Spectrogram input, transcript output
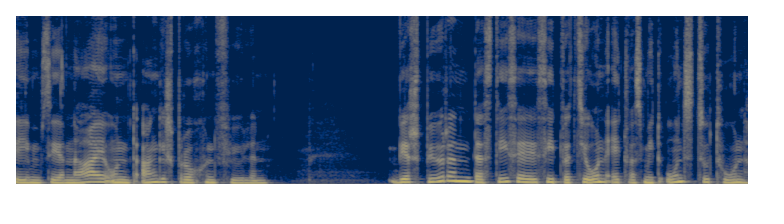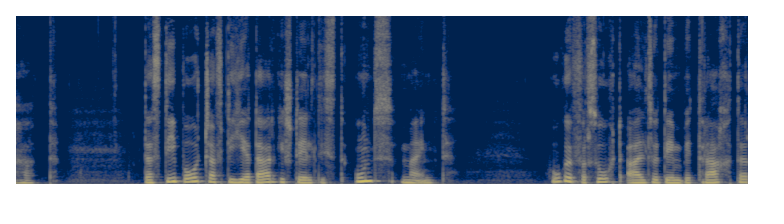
dem sehr nahe und angesprochen fühlen. Wir spüren, dass diese Situation etwas mit uns zu tun hat, dass die Botschaft, die hier dargestellt ist, uns meint. Hugo versucht also dem Betrachter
